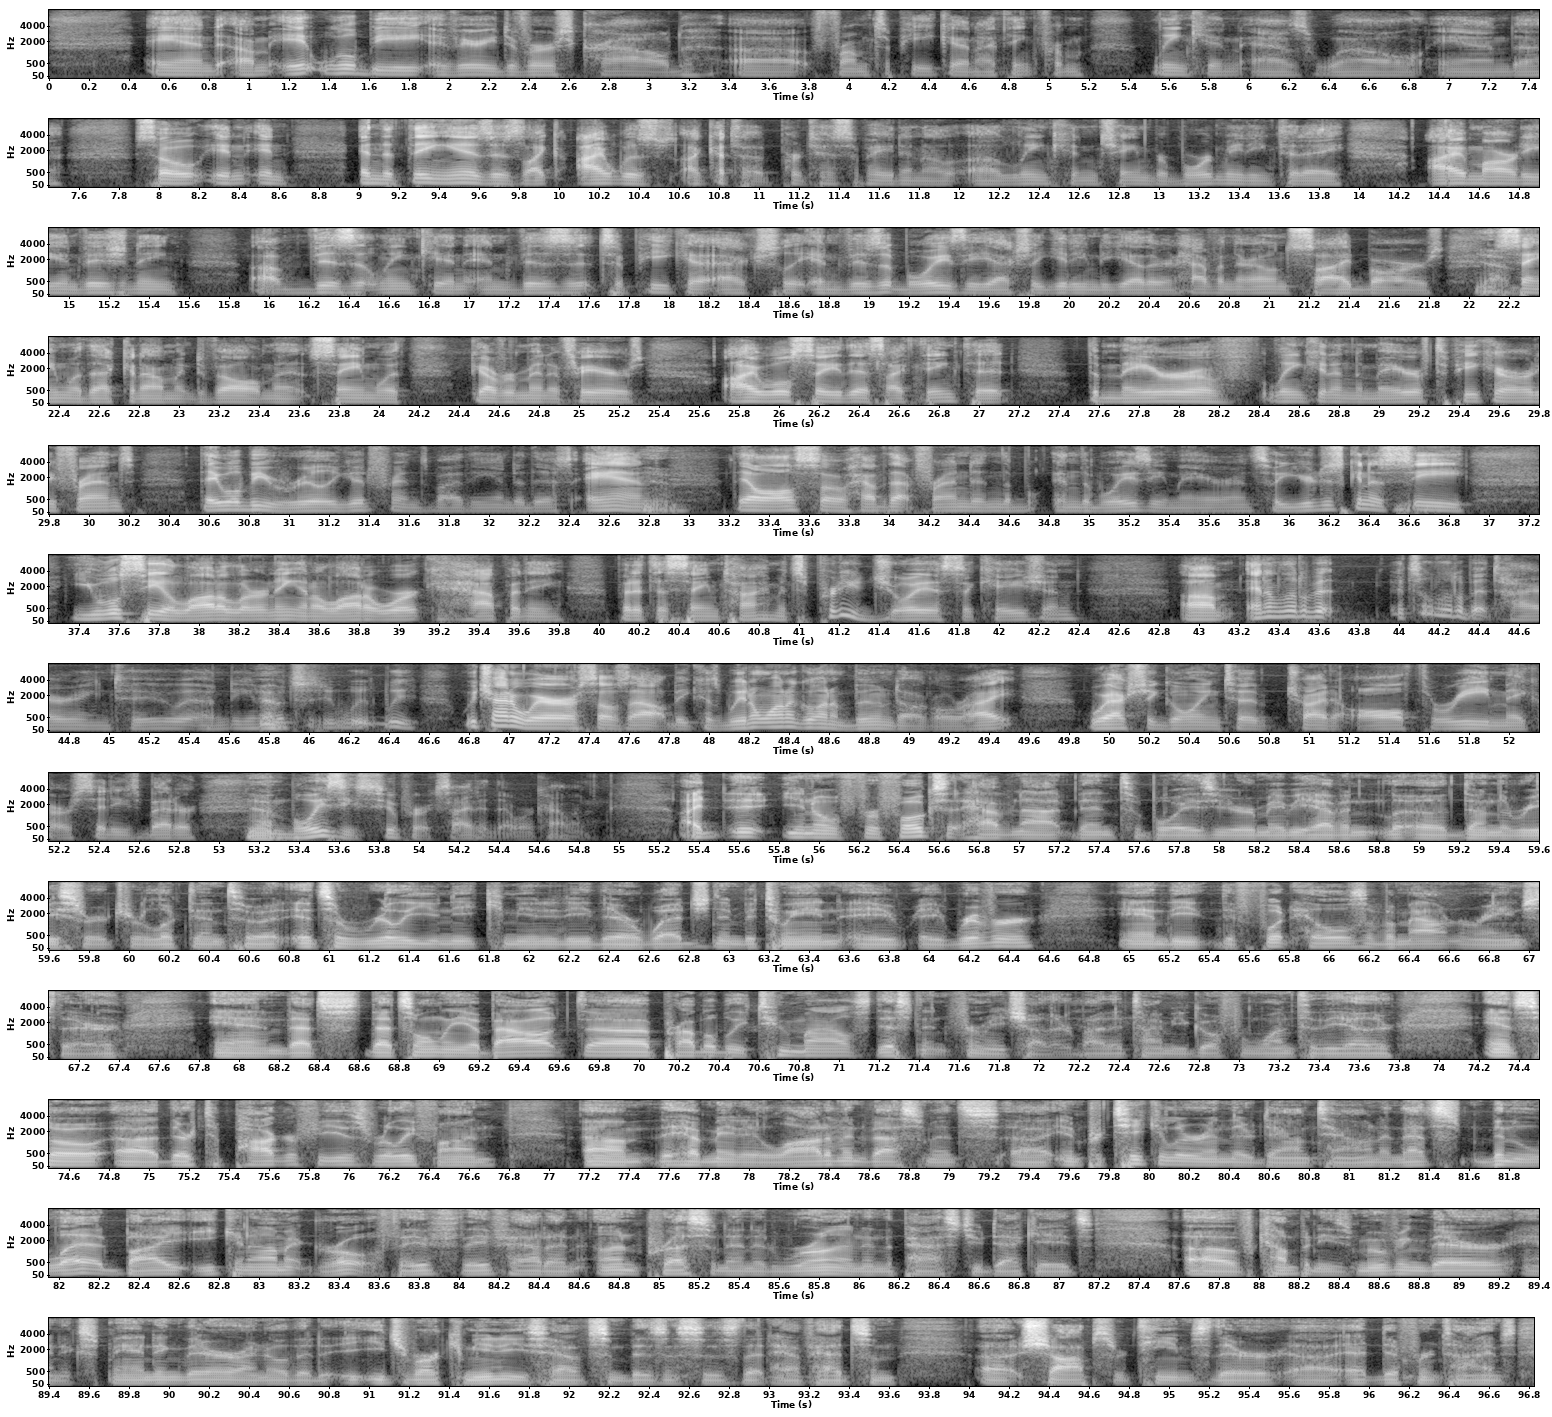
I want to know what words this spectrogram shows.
And um, it will be a very diverse crowd uh, from Topeka, and I think from Lincoln as well. And uh, so, in, in and the thing is, is like I was, I got to participate in a, a Lincoln Chamber board meeting today. I'm already envisioning uh, visit Lincoln and visit Topeka actually, and visit Boise actually getting together and having their own sidebars. Same with economic development. Same with government affairs. I will say this: I think that the mayor of Lincoln and the mayor of Topeka are already friends. They will be really good friends by the end of this, and they'll also have that friend in the in the Boise mayor. And so you're just going to see, you will see a lot of learning and a lot of work happening. But at the same time, it's a pretty joyous occasion, um, and a little bit. It's a little bit tiring too, and you know, it's, we, we we try to wear ourselves out because we don't want to go on a boondoggle, right? We're actually going to try to all three make our cities better. And Boise's super excited that we're coming. I, it- you know, for folks that have not been to Boise or maybe haven't uh, done the research or looked into it, it's a really unique community. They're wedged in between a, a river and the, the foothills of a mountain range there, and that's that's only about uh, probably two miles distant from each other by the time you go from one to the other, and so uh, their topography is really fun. Um, they have made a lot of investments, uh, in particular in their downtown, and that's been led by economic growth. They've they've had an unprecedented run in the past two decades of companies moving there and expanding there. I know that each of our communities have some businesses that have had some uh, shops or teams there uh, at different times,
